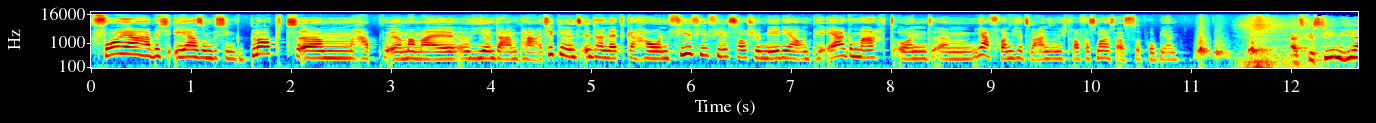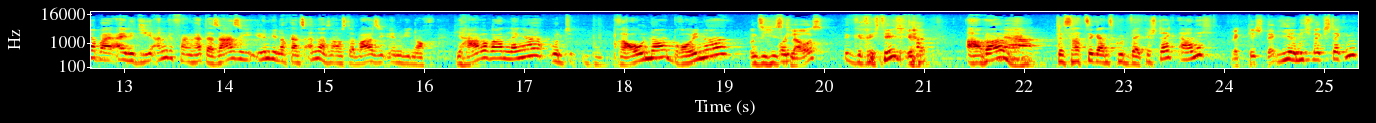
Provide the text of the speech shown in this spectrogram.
Vorher habe ich eher so ein bisschen gebloggt, ähm, habe immer mal hier und da ein paar Artikel ins Internet gehauen, viel, viel, viel Social Media und PR gemacht und ähm, ja, freue mich jetzt wahnsinnig drauf, was Neues auszuprobieren. Als Christine hier bei IDG angefangen hat, da sah sie irgendwie noch ganz anders aus. Da war sie irgendwie noch, die Haare waren länger und brauner, bräuner. Und sie hieß Und- Klaus? Richtig. Ja. Aber das hat sie ganz gut weggesteckt, eigentlich. Weggesteckt? Hier nicht wegstecken.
